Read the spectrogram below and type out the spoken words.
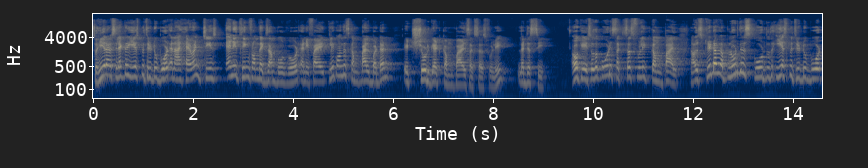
so here I've selected ESP32 board and I haven't changed anything from the example code and if I click on this compile button, it should get compiled successfully. Let's just see. Okay, so the code is successfully compiled. Now I'll straight away upload this code to the ESP32 board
